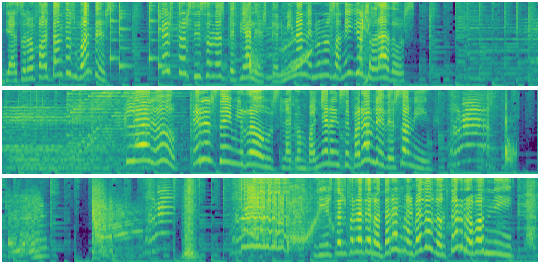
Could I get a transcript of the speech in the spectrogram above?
Ya solo faltan tus guantes. Estos sí son especiales. Terminan en unos anillos dorados. ¡Claro! Eres Amy Rose, la compañera inseparable de Sonic. ¿Listos para derrotar al malvado Dr. Robotnik?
